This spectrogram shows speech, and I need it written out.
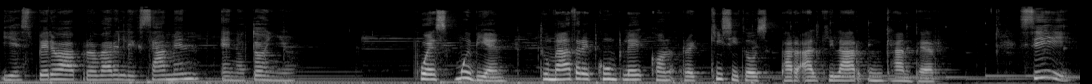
y espero aprobar el examen en otoño. Pues muy bien, tu madre cumple con requisitos para alquilar un camper. Sí,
